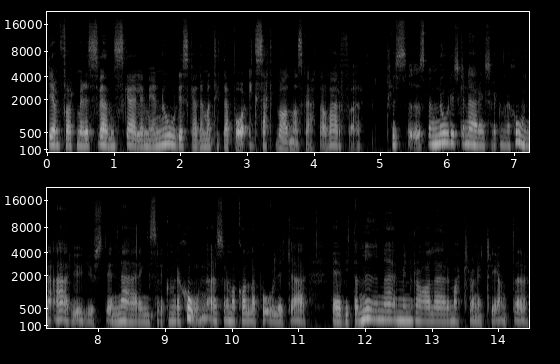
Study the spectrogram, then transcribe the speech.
jämfört med det svenska eller mer nordiska där man tittar på exakt vad man ska äta och varför. Precis. De nordiska näringsrekommendationerna är ju just det, näringsrekommendationer. Så de har kollat på olika eh, vitaminer, mineraler, makronutrienter.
